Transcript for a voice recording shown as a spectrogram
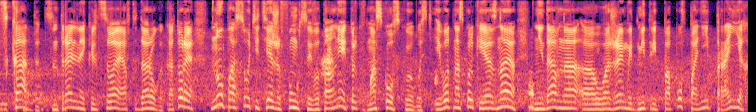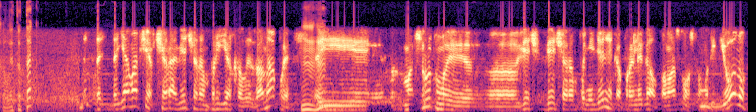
ЦКАД, Центральная кольцевая автодорога, которая, ну, по сути, те же функции выполняет, только в Московской области. И вот, насколько я знаю, недавно э, уважаемый Дмитрий Попов по ней проехал. Это так? Да, да я вообще вчера вечером приехал из Анапы, mm-hmm. и маршрут мой э, веч, вечером понедельника пролегал по московскому региону,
